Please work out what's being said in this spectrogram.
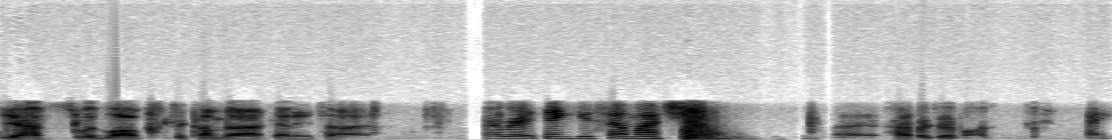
Yes, would love to come back anytime. All right. Thank you so much. All right. Have a good one. Bye.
